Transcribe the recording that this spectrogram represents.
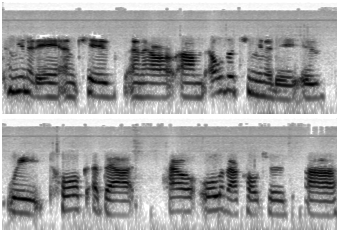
community and kids and our um, elder community is we talk about how all of our cultures are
